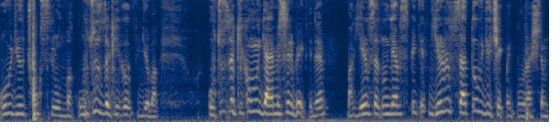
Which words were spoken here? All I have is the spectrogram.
O video çok sinir oldu. Bak 30 dakikalık video bak. 30 dakika onun gelmesini bekledim. Bak yarım saat onun gelmesini bekledim. Yarım saatte o videoyu çekmekle uğraştım.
